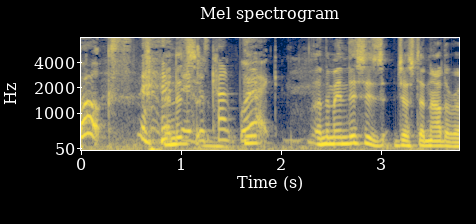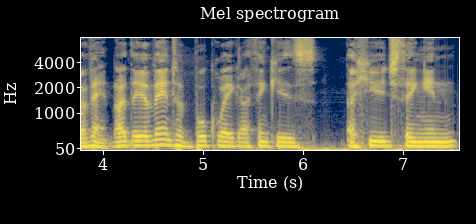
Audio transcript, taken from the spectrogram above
books. And it just can't work. and I mean, this is just another event. Like the event of Book Week, I think, is a huge thing in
